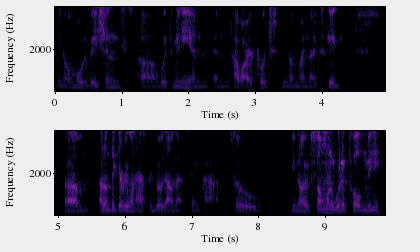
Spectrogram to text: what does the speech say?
you know motivations uh, with me and and how i approach you know my next gig um, I don't think everyone has to go down that same path. So, you know, if someone would have told me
